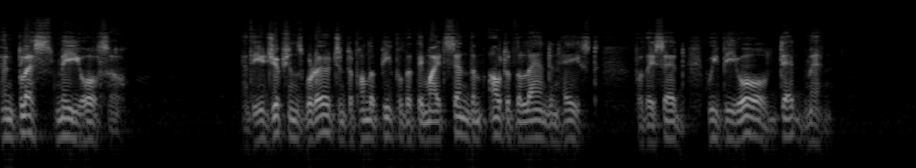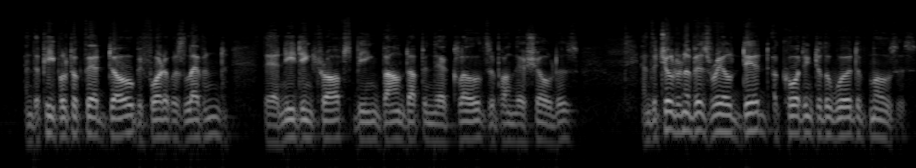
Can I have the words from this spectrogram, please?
and bless me also. And the Egyptians were urgent upon the people that they might send them out of the land in haste, for they said, We be all dead men. And the people took their dough before it was leavened, their kneading troughs being bound up in their clothes upon their shoulders, and the children of Israel did according to the word of Moses.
